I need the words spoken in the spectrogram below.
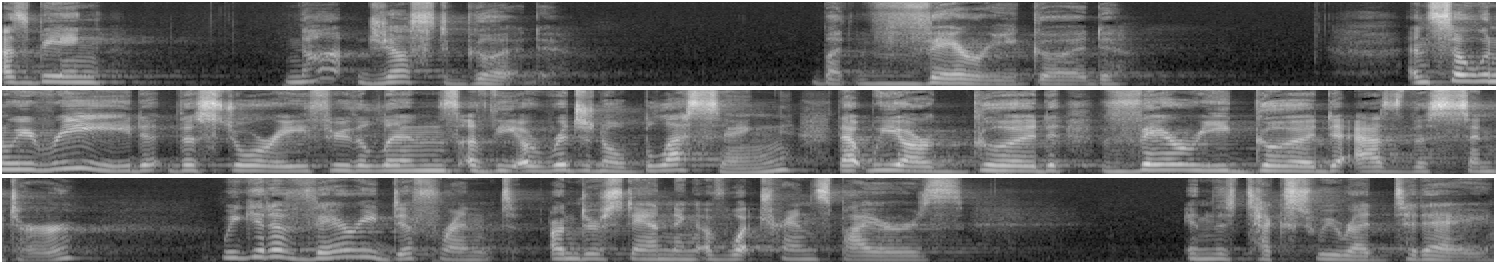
as being not just good, but very good. And so when we read the story through the lens of the original blessing, that we are good, very good as the center, we get a very different understanding of what transpires in the text we read today.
